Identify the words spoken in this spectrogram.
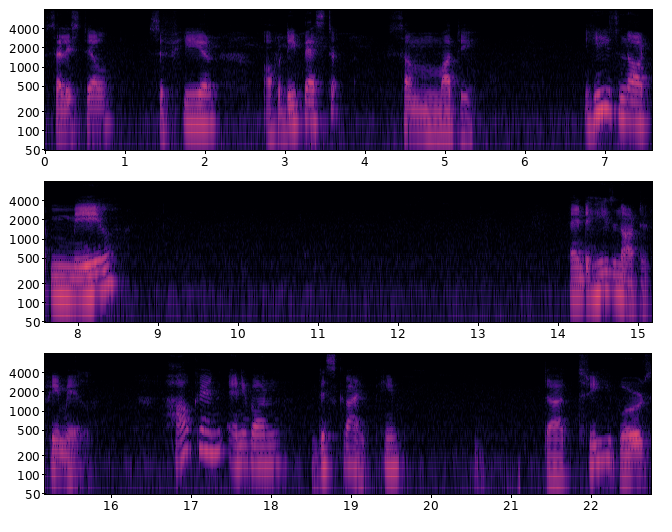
celestial sphere of deepest samadhi. He is not male and he is not female. How can anyone describe him? The three words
